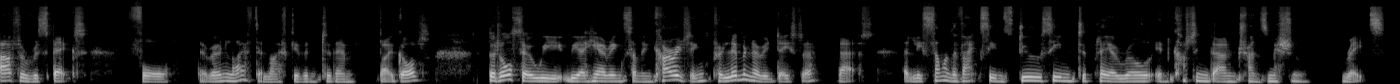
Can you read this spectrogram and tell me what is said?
out of respect for their own life, their life given to them by God. But also, we, we are hearing some encouraging preliminary data that at least some of the vaccines do seem to play a role in cutting down transmission rates.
